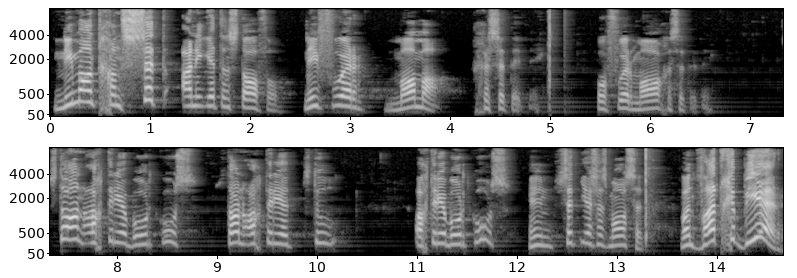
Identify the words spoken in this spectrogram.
Niemand gaan sit aan die etenstafel nie voor mamma gesit het nie of voor ma gesit het nie. Staan agter jou bord kos, staan agter jou stoel, agter jou bord kos en sit eers as ma sit. Want wat gebeur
